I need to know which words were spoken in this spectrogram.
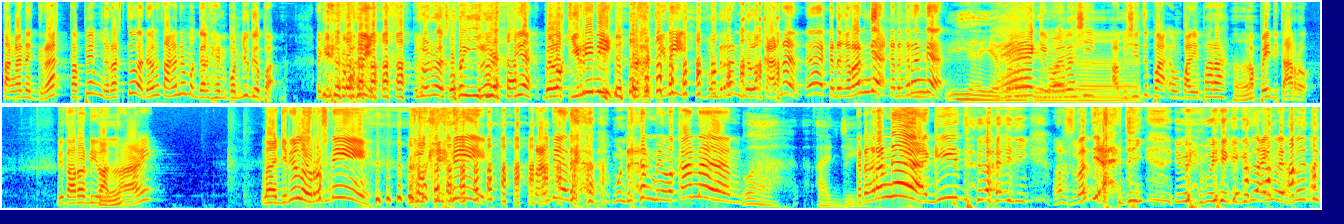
tangannya gerak, tapi yang gerak tuh adalah tangannya megang handphone juga pak. Gitu nih, lurus. Oh, iya. lurus. iya, belok kiri nih, belok kiri, beneran belok kanan. Eh, kedengeran nggak? Kedengeran nggak? Iya, iya eh, banget, iya gimana sih? Abis itu pak, yang paling parah, HP ditaruh, ditaruh di lantai. Nah, jadi lurus nih, belok kiri. Nanti ada beneran belok kanan. Wah, anjing. Kedengeran nggak? Gitu anjing. Males banget ya anjing. Ibu-ibu yang kayak gitu aing liat banget tuh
